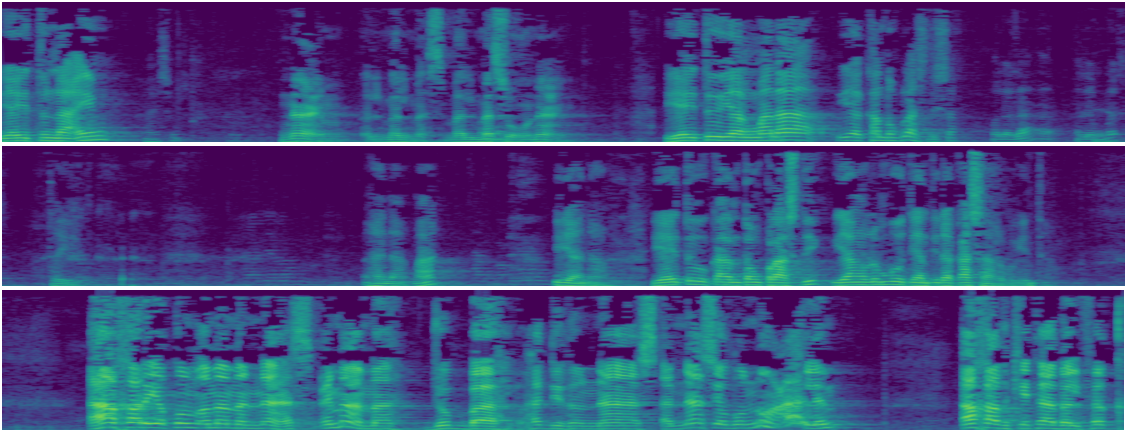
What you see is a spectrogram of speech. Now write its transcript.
yaitu na'im? Na'im al-malmas, malmasuhu na'im. Yaitu yang mana ya kantung plastik. sah? Wala la lebas طيب. هنا ما iya nah yaitu kantong plastik yang lembut yang tidak kasar begitu. آخر يقوم أمام الناس عمامة جبة يحدث الناس الناس يظنه عالم. أخذ كتاب الفقه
